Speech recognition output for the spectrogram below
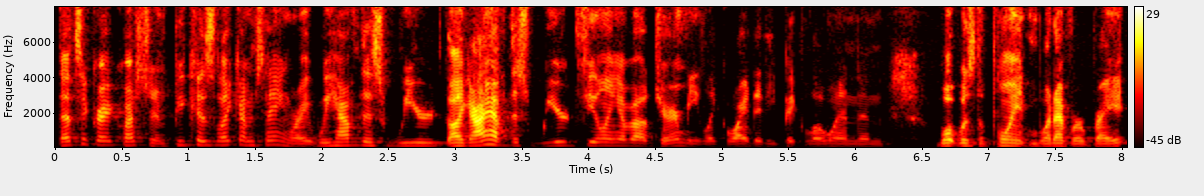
That's a great question because, like I'm saying, right, we have this weird, like I have this weird feeling about Jeremy. Like, why did he pick Lowen, and what was the point, and whatever, right?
